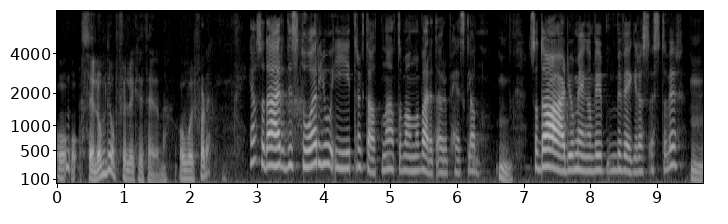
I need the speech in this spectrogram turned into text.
Og, og, selv om de oppfyller kriteriene. Og hvorfor det? Ja, så det, er, det, står jo i traktatene at man må være et europeisk land. Mm. Så da er det jo med en gang vi beveger oss østover, mm.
